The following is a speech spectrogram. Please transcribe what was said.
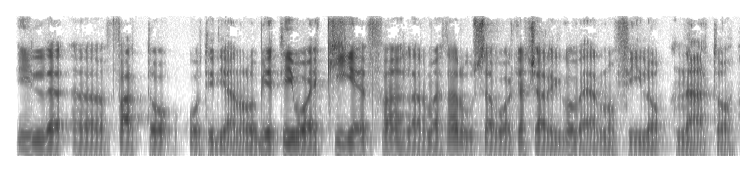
il eh, fatto quotidiano. L'obiettivo è Kiev, l'armata russa vuole cacciare il governo filo NATO.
